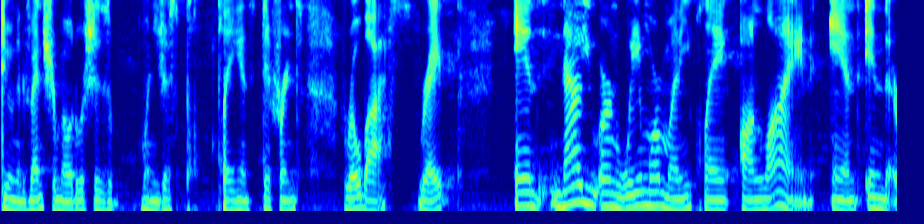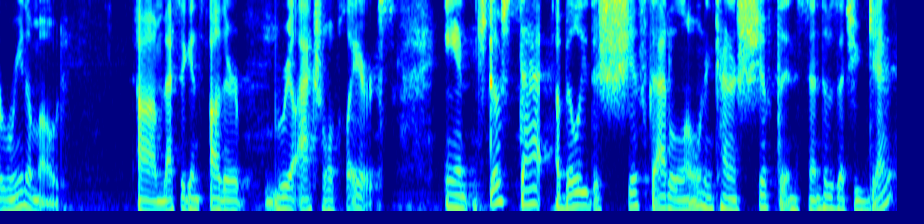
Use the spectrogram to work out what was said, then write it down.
doing adventure mode, which is when you just play against different robots, right? And now you earn way more money playing online and in the arena mode. Um, that's against other real actual players. And just that ability to shift that alone and kind of shift the incentives that you get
